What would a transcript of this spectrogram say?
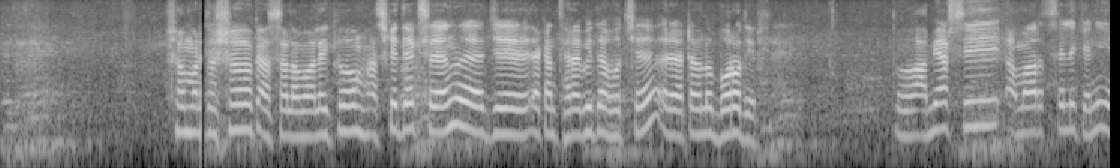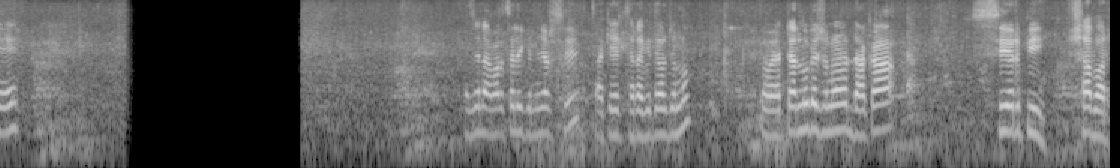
পেছনে সম্মানিত দর্শক, আসসালামু আলাইকুম। আজকে দেখছেন যে একান থেরাপিটা হচ্ছে, এটা হলো বড়দের। তো আমি আসছি আমার ছেলেকে নিয়ে। এই জন্য আমার ছেলেকে নিয়ে আসছি, তাকে থেরাপি দেওয়ার জন্য। তো একটা লোকেশন হলো ঢাকা সিআরপি সাভার।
